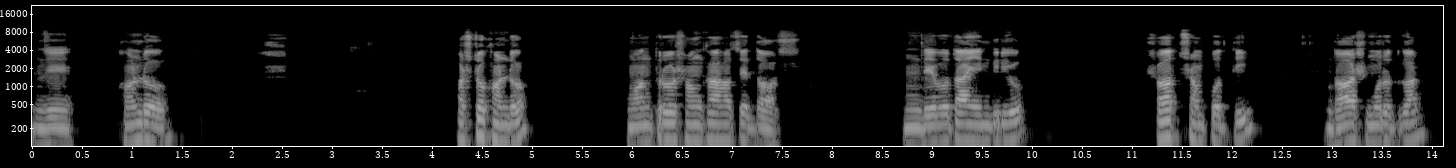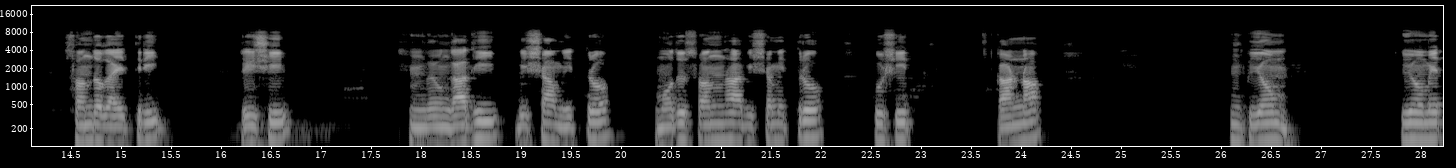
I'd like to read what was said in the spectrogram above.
যে খণ্ড, ষষ্ঠ খণ্ড, মন্ত্র সংখ্যা হচ্ছে দশ। দেবতা, ইন্দ্রিয় সৎ সম্পত্তি দশ মরুদগণ ছন্দ গায়ত্রী ঋষি এবং গাধী বিশ্বামিত্র মধুসন্ধ্যা বিশ্বামিত্র কুশিত হুম, পিয়ম পিয়মেত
